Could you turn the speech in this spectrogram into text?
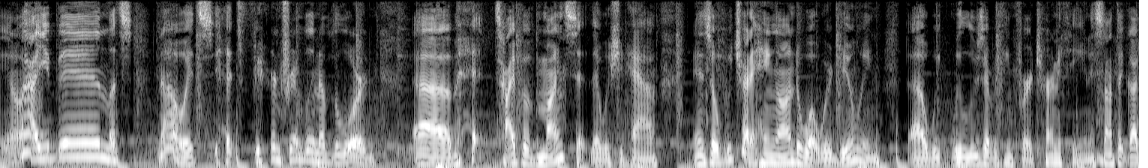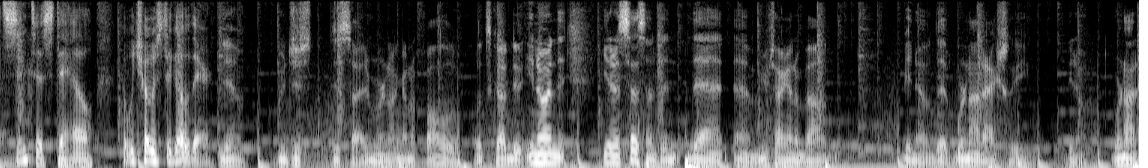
You know, how you been? Let's no, it's it's fear and trembling of the Lord um, type of mindset that we should have. And so, if we try to hang on to what we're doing, uh, we we lose everything for eternity. And it's not that God sent us to hell; that we chose to go there. Yeah, we just decided we're not going to follow what's God do. You know, and you know, it says something that um, you're talking about. You know that we're not actually, you know, we're not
